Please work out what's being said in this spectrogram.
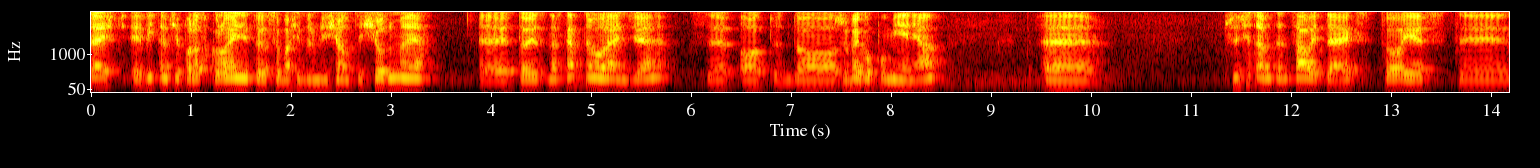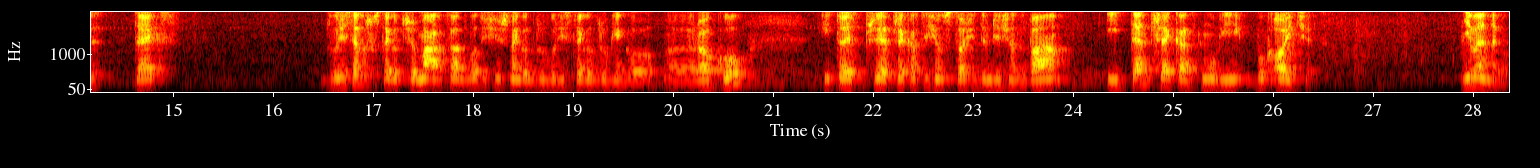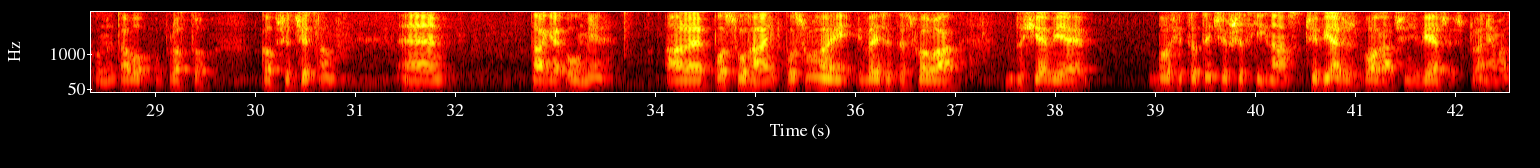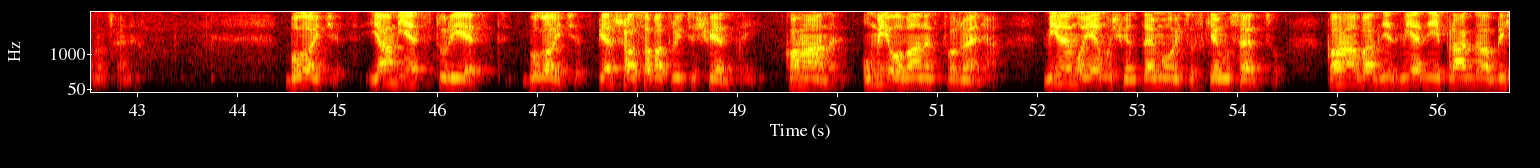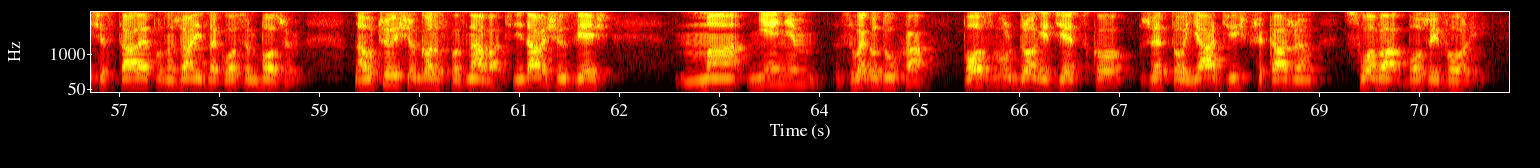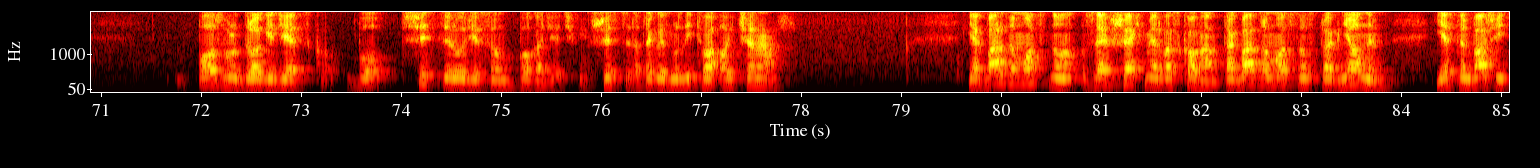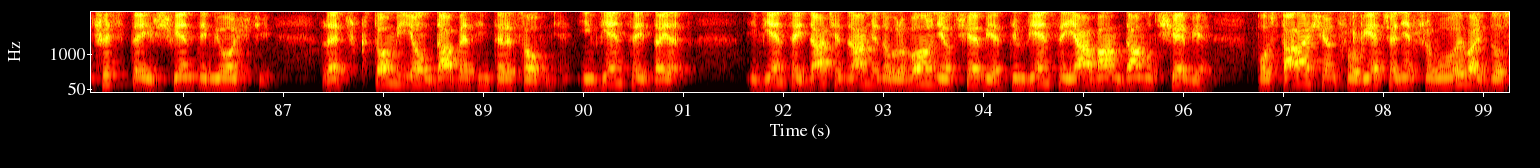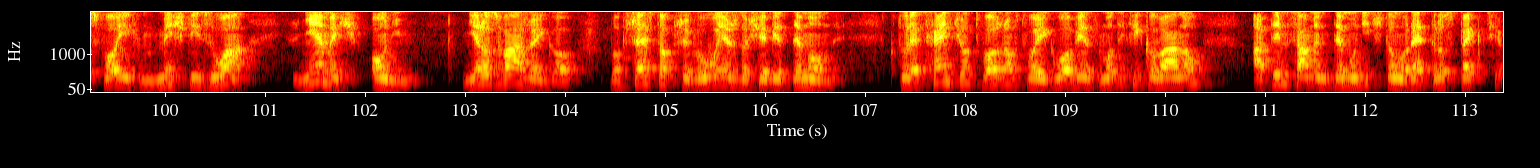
Cześć, e, witam Cię po raz kolejny, to jest chyba 77. E, To jest następne orędzie z, od, do żywego płomienia. E, przeczytam ten cały tekst. To jest tekst 26 marca 2022 roku i to jest prze- przekaz 1172 i ten przekaz mówi Bóg Ojciec. Nie będę go komentował, po prostu go przeczytam. E, tak jak umie. Ale posłuchaj, posłuchaj weź te słowa do siebie, bo się to tyczy wszystkich nas. Czy wierzysz Boga, czy nie wierzysz, to nie ma znaczenia. Bóg Ojciec, jam jest, który jest. Bóg Ojciec, pierwsza osoba Trójcy Świętej, kochane, umiłowane stworzenia, miłe mojemu świętemu ojcowskiemu sercu. Kocham was niezmiernie i pragnę, abyście stale podążali za głosem Bożym. Nauczyły się go rozpoznawać, nie dały się zwieść manieniem złego ducha. Pozwól, drogie dziecko, że to ja dziś przekażę słowa Bożej woli. Pozwól, drogie dziecko, bo wszyscy ludzie są Boga dziećmi. Wszyscy. Dlatego jest modlitwa Ojcze Nasz. Jak bardzo mocno ze wszechmiar Was kocham, tak bardzo mocno spragnionym jestem Waszej czystej, świętej miłości. Lecz kto mi ją da bezinteresownie? Im więcej, daje, im więcej dacie dla mnie dobrowolnie od siebie, tym więcej ja Wam dam od siebie. Postaraj się, człowiecze, nie przywoływać do swoich myśli zła. Nie myśl o nim. Nie rozważaj go, bo przez to przywołujesz do siebie demony, które z chęcią tworzą w Twojej głowie zmodyfikowaną, a tym samym demoniczną retrospekcję.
